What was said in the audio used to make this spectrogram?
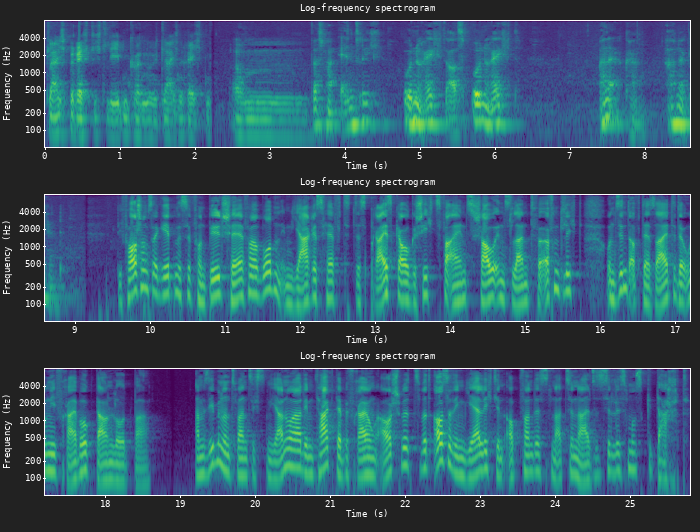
gleichberechtigt leben können und mit gleichen Rechten. Ähm dass man endlich Unrecht als Unrecht anerkannt, anerkennt. Die Forschungsergebnisse von Bill Schäfer wurden im Jahresheft des Breisgau Geschichtsvereins Schau ins Land veröffentlicht und sind auf der Seite der Uni Freiburg downloadbar. Am 27. Januar, dem Tag der Befreiung Auschwitz, wird außerdem jährlich den Opfern des Nationalsozialismus gedacht.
